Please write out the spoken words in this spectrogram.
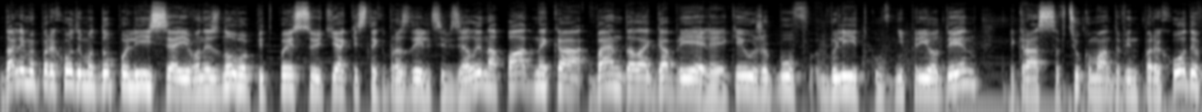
Далі ми переходимо до Полісся, і вони знову підписують якісних бразильців. Взяли нападника Венделя Габріеля, який уже був влітку в Дніпрі 1. Якраз в цю команду він переходив.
